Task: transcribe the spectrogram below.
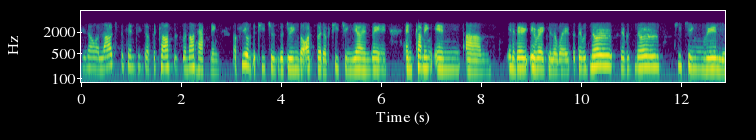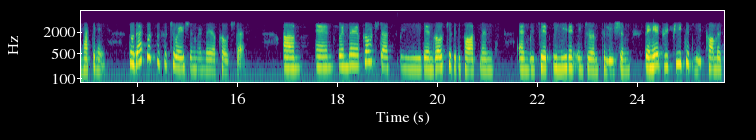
you know, a large percentage of the classes were not happening a few of the teachers were doing the odd bit of teaching here and there. and coming in um, in a very irregular way. But there was no there was no teaching really happening. So that was the situation when they approached us. Um, and when they approached us, we then wrote to the department and we said we need an interim solution. They had repeatedly promised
